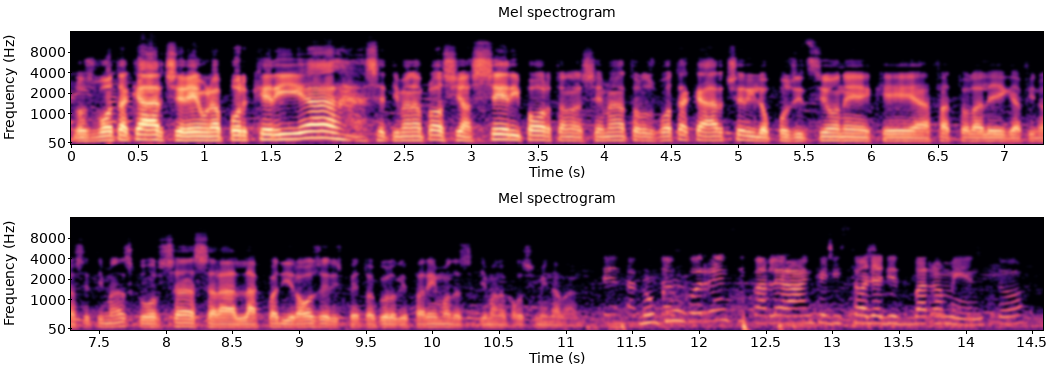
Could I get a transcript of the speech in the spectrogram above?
Lo svuotacarceri è una porcheria, settimana prossima se riportano al Senato lo svuotacarceri l'opposizione che ha fatto la Lega fino a settimana scorsa sarà all'acqua di rose rispetto a quello che faremo da settimana prossima in avanti. Senta, con Renzi parlerà anche di soglia di sbarramento?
